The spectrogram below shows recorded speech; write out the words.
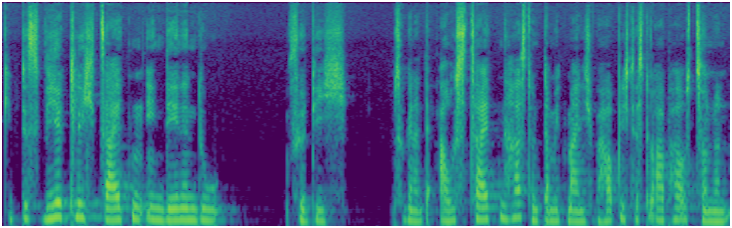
Gibt es wirklich Zeiten, in denen du für dich sogenannte Auszeiten hast? Und damit meine ich überhaupt nicht, dass du abhaust, sondern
